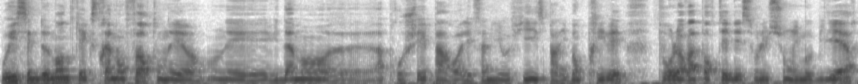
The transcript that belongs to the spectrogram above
Oui, c'est une demande qui est extrêmement forte. On est, on est évidemment euh, approché par les family office, par les banques privées, pour leur apporter des solutions immobilières.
